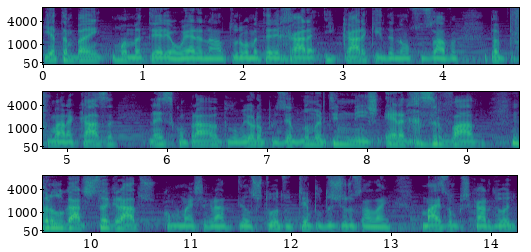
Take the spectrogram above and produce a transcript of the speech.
e é também uma matéria, ou era na altura, uma matéria rara e cara que ainda não se usava para perfumar a casa, nem se comprava por um euro, por exemplo, no Martim Muniz. Era reservado para lugares sagrados, como o mais sagrado deles todos, o Templo de Jerusalém. Mais um pescar de olho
